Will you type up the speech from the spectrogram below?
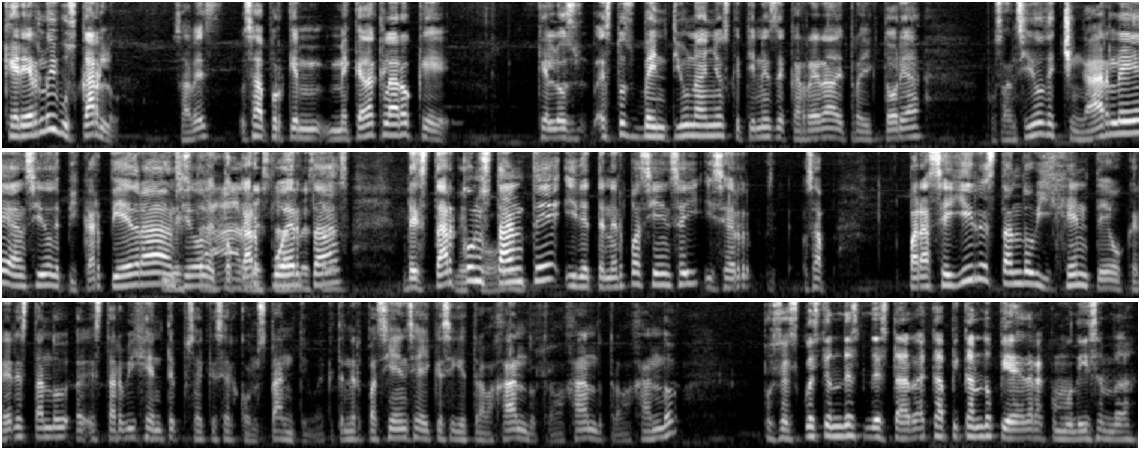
quererlo y buscarlo, ¿sabes? O sea, porque me queda claro que, que los, estos 21 años que tienes de carrera, de trayectoria, pues han sido de chingarle, han sido de picar piedra, han de sido de tocar de estar, de puertas, de estar, De constante y de tener paciencia y, y ser, o sea, para seguir estando vigente o querer estando, eh, estar vigente, pues hay que ser constante, hay que tener paciencia, hay que seguir trabajando, trabajando, trabajando. Pues es cuestión de, de estar acá picando piedra, como dicen, ¿verdad?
